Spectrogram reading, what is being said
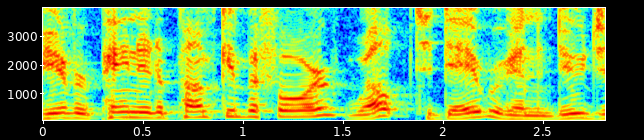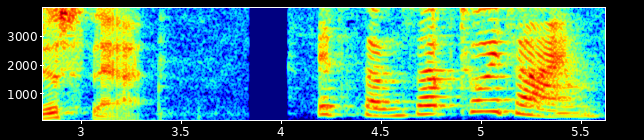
you ever painted a pumpkin before? Well, today we're going to do just that. It's thumbs up toy time.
